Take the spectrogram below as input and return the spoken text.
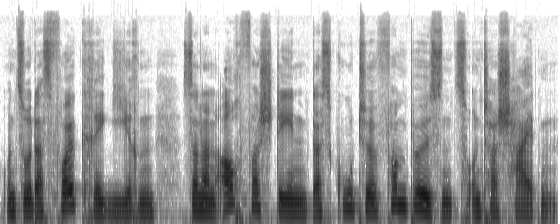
und so das Volk regieren, sondern auch verstehen, das Gute vom Bösen zu unterscheiden.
